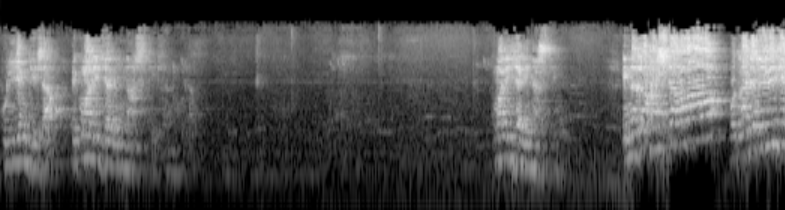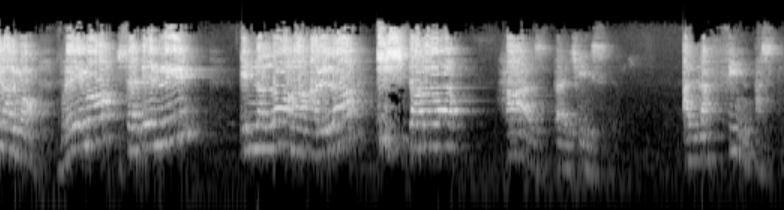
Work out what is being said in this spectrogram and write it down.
pour l'IM déjà mais comment les gens ils acheter ça n'est pas comment les gens ils acheter إن الله اشترى Littéralement. Vraiment, certainly, Inna Allah, Allah, ishtara has purchased. Allah fin aski.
